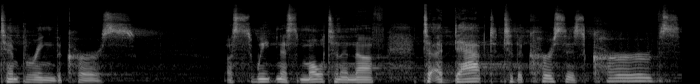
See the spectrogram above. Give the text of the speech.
tempering the curse, a sweetness molten enough to adapt to the curse's curves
